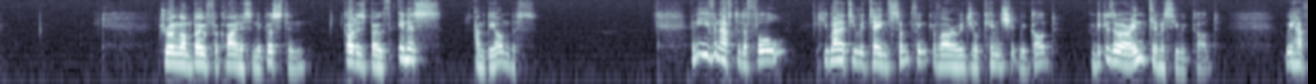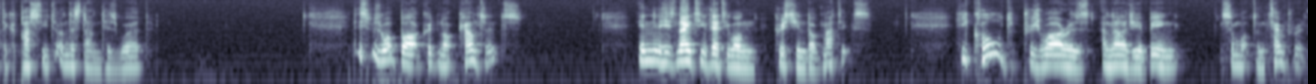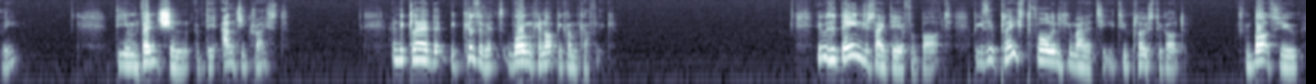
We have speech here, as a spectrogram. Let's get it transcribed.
Drawing on both Aquinas and Augustine, God is both in us and beyond us. And even after the fall, humanity retains something of our original kinship with God. And because of our intimacy with God, we have the capacity to understand His Word. This was what Barth could not countenance. In his 1931 Christian Dogmatics, he called Przywara's analogy of being, somewhat untemperately, the invention of the Antichrist, and declared that because of it one cannot become Catholic. It was a dangerous idea for Barth because it placed fallen humanity too close to God. In Barth's view,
